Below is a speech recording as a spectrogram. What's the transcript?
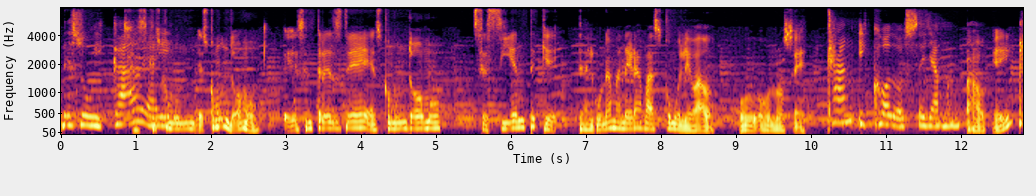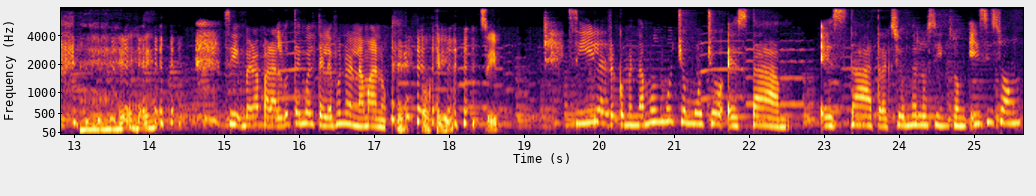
desubicada Es de que es ahí. como, un, es como un domo. Es en 3D, es como un domo. Se siente que de alguna manera vas como elevado. O, o no sé. Can y codos se llaman. Ah, ok. sí, verá, para algo tengo el teléfono en la mano. ok. Sí, Sí, les recomendamos mucho, mucho esta, esta atracción de los Simpson. Y si son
